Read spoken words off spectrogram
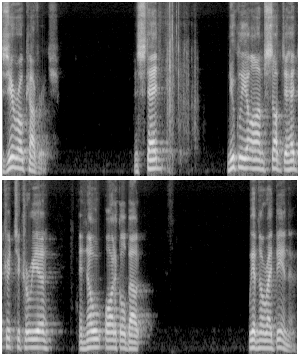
Zero coverage. Instead, nuclear arms sub to head to Korea, and no article about we have no right being there.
